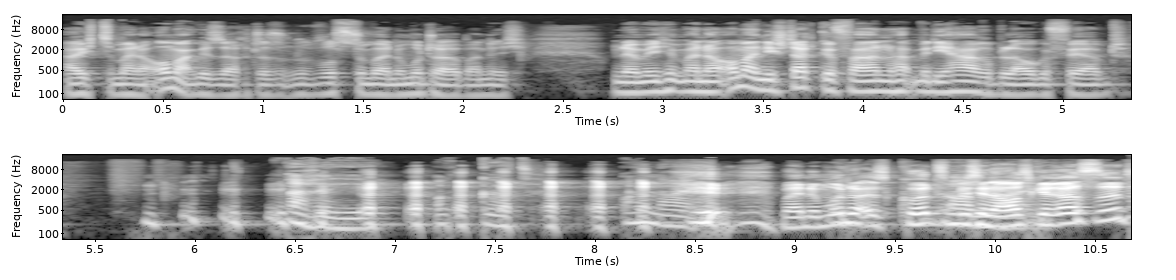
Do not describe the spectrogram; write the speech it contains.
Habe ich zu meiner Oma gesagt, das wusste meine Mutter aber nicht. Und dann bin ich mit meiner Oma in die Stadt gefahren und habe mir die Haare blau gefärbt. Ach je, oh Gott, oh nein. Meine Mutter Und- ist kurz ein oh bisschen nein. ausgerastet,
